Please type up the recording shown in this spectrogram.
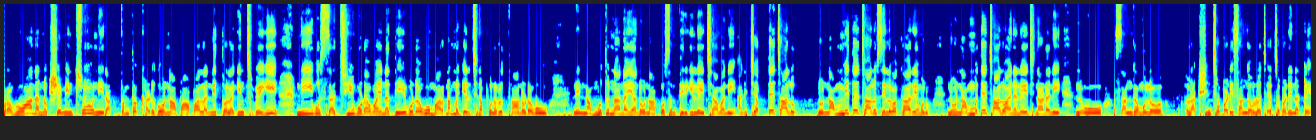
ప్రభువా నన్ను క్షమించు నీ రక్తంతో కడుగు నా పాపాలన్నీ తొలగించి వేయి. నీవు సజీవుడవైన దేవుడవు మరణమును గెలిచిన పునరుద్ధానుడవు. నేను నమ్ముతున్నానయ్యా నువ్వు నా కోసం తిరిగి లేచావని అని చెప్తే చాలు. నువ్వు నమ్మితే చాలు శిలువ కార్యమును. నువ్వు నమ్మితే చాలు ఆయన లేచినాడని. నువ్వు సంఘములో రక్షించబడి సంఘంలో చేర్చబడినట్టే.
